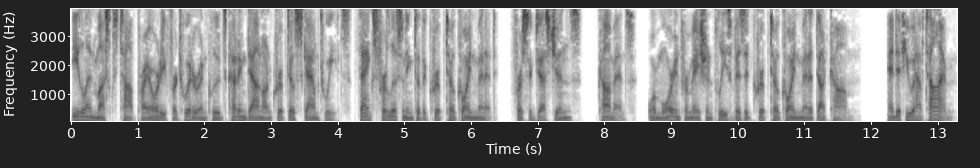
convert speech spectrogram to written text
Elon Musk's top priority for Twitter includes cutting down on crypto scam tweets. Thanks for listening to the Crypto Coin Minute. For suggestions, comments, or more information please visit cryptocoinminute.com. And if you have time,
